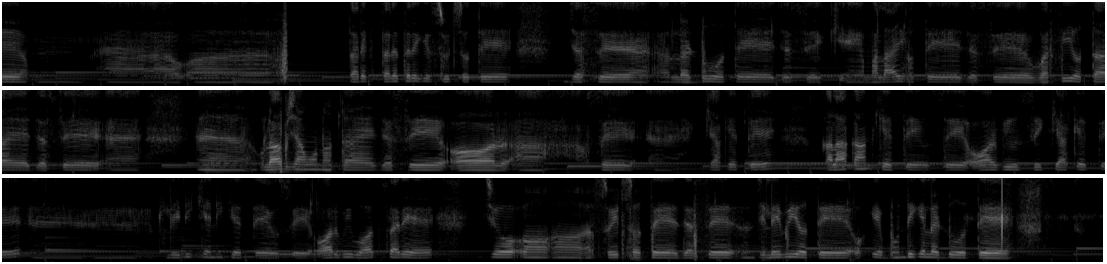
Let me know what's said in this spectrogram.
तरह तरह तरह के स्वीट्स होते हैं, जैसे लड्डू होते हैं, जैसे मलाई होते हैं, जैसे बर्फ़ी होता है, जैसे गुलाब जामुन होता है, जैसे, और उसे क्या कहते हैं, कलाकांत कहते हैं, उसे, और भी उसे क्या कहते हैं लेडी कैनी कहते हैं उसे और भी बहुत सारे हैं जो स्वीट्स होते हैं जैसे जलेबी होते हैं ओके बूंदी के लड्डू होते हैं।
